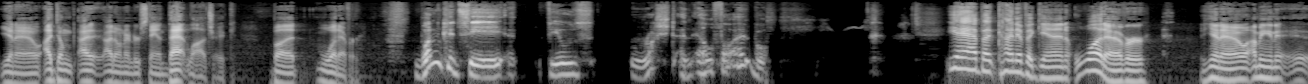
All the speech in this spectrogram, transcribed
You know, I don't. I I don't understand that logic, but whatever. One could say it feels rushed and ill thought out, Bo. Yeah, but kind of again, whatever. You know, I mean, eh,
